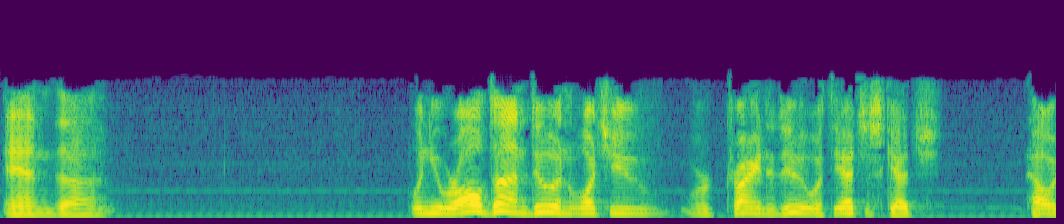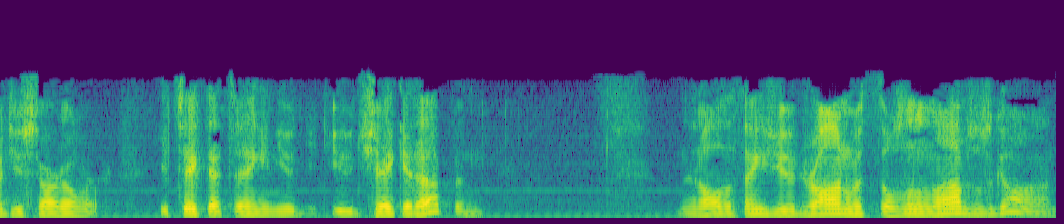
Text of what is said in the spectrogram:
And uh, when you were all done doing what you were trying to do with the Etch a Sketch, how would you start over? You'd take that thing and you'd you'd shake it up and and all the things you'd drawn with those little knobs was gone.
